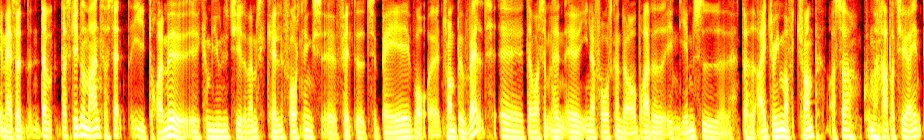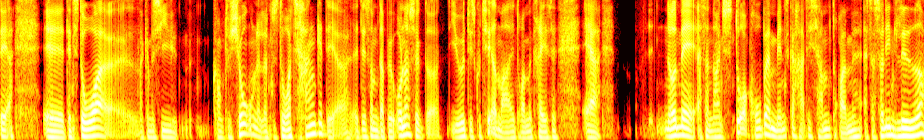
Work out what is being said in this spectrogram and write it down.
Jamen altså, der, der skete noget meget interessant i drømme-community, øh, eller hvad man skal kalde det, forskningsfeltet tilbage, hvor øh, Trump blev valgt. Der var simpelthen en af forskerne, der oprettede en hjemmeside, der hed I Dream of Trump, og så kunne man rapportere ind der. Uh, den store, hvad kan man sige, konklusion, eller den store tanke der, det som der blev undersøgt og i øvrigt diskuteret meget i drømmekredse, er, noget med, altså når en stor gruppe af mennesker har de samme drømme, altså så er det en leder,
